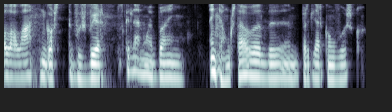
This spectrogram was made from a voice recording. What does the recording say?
Olá, olá, gosto de vos ver. Se calhar não é bem. Então, gostava de partilhar convosco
